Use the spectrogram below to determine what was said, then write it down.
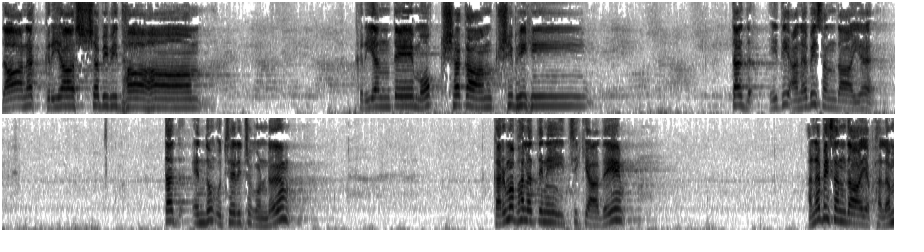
ദാനക്രിയാശ്ച വിവിധാ ക്രിയന്തെ മോക്ഷകാംക്ഷിഭി. തദ് ഇത് അനഭിസന്ധായ. തദ് എന്നും ഉച്ചരിച്ചുകൊണ്ട് കർമ്മഫലത്തിനെ ഇച്ഛിക്കാതെ അനഭിസന്ധായ ഫലം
